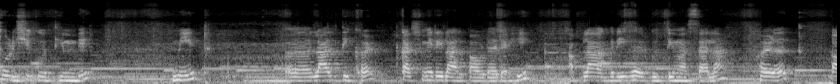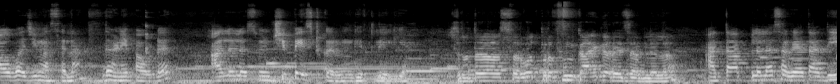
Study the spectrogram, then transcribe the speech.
थोडीशी कोथिंबीर मीठ लाल तिखट काश्मीरी लाल पावडर आहे ही. आपला आगरी घरगुती मसाला हळद पावभाजी मसाला धणे पावडर आलं लसूणची पेस्ट करून घेतलेली आहे. तर आता सर्वात प्रथम काय करायचं आपल्याला? आता आपल्याला सगळ्यात आधी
